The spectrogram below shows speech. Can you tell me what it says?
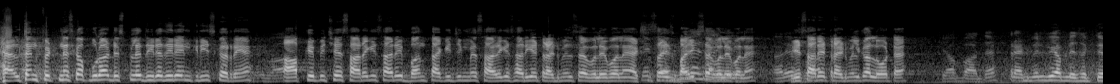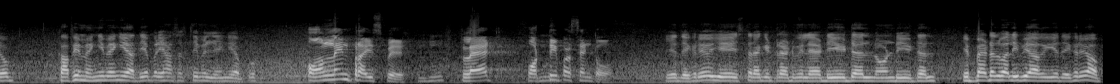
हेल्थ एंड फिटनेस का पूरा डिस्प्ले धीरे धीरे इंक्रीज कर रहे हैं। आपके पीछे सारे की सारी बंद पैकेजिंग में सारे की सारी ये ट्रेडमिल्स अवेलेबल हैं एक्सरसाइज बाइक्स अवेलेबल? हैं। ये सारे ट्रेडमिल का लोट है। क्या बात है? ट्रेडमिल भी आप ले सकते हो। काफ़ी महँगी महँगी आती है पर यहाँ सस्ती मिल जाएँगी आपको। ऑनलाइन प्राइस पे फ्लैट फोर्टी परसेंट ऑफ़ ये देख रहे हो ये इस तरह की ट्रेडमिल है डिजिटल नॉन डिजिटल ये पैडल वाली भी आ गई है देख रहे हो आप?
